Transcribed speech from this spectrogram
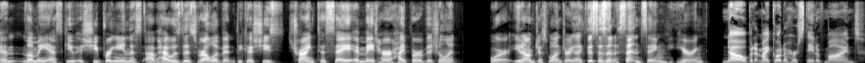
And let me ask you, is she bringing this up? How is this relevant? Because she's trying to say it made her hyper vigilant? Or, you know, I'm just wondering, like, this isn't a sentencing hearing. No, but it might go to her state of mind.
